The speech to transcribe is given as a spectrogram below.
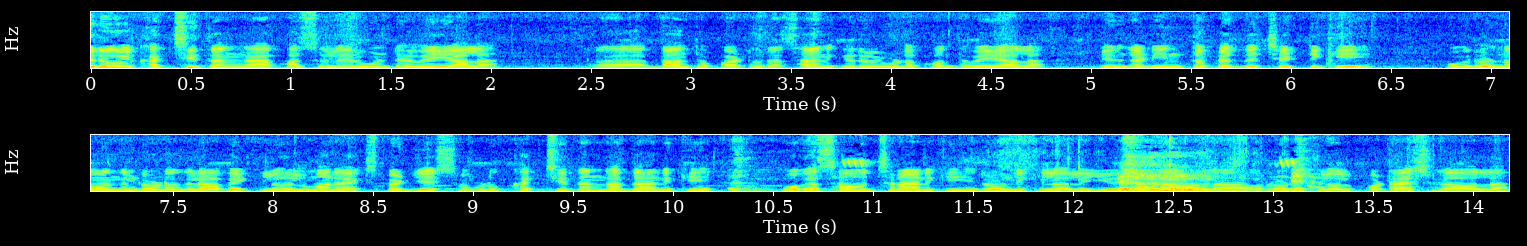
ఎరువులు ఖచ్చితంగా పశువుల ఎరువు ఉంటే వేయాలా? దాంతోపాటు రసాయనిక ఎరువులు కూడా కొంత వేయాలా? ఎందుకంటే ఇంత పెద్ద చెట్టుకి ఒక రెండు వందలు రెండు వందల యాభై కిలోలు మనం ఎక్స్పెక్ట్ చేసినప్పుడు ఖచ్చితంగా దానికి ఒక సంవత్సరానికి రెండు కిలోలు యూరియా కావాలా రెండు కిలోలు పొటాష్ కావాలా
